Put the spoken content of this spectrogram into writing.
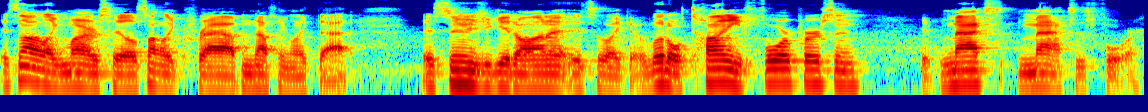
It's not like Mars Hill. It's not like Crabbe. Nothing like that. As soon as you get on it, it's like a little tiny four-person. It max max is four.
